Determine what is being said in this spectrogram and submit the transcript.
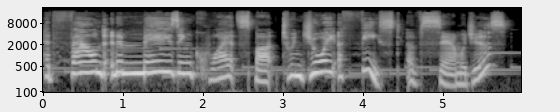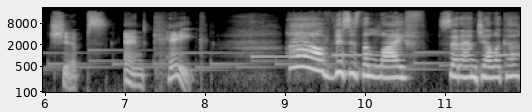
had found an amazing quiet spot to enjoy a feast of sandwiches, chips, and cake. Ah, this is the life, said Angelica,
